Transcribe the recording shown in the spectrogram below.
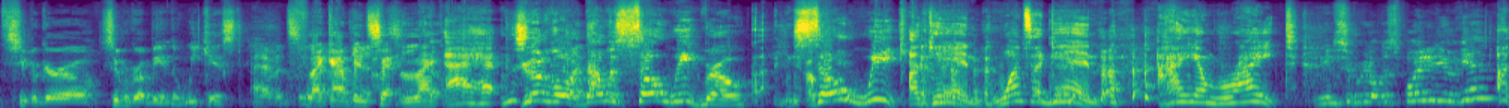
Supergirl, Supergirl being the weakest. I haven't seen. like I've been saying, like I had. Listen, Good lord, that was so weak, bro. So weak. again, once again, I am right. You mean Supergirl disappointed you again? I,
